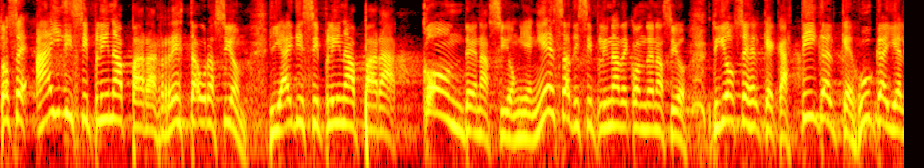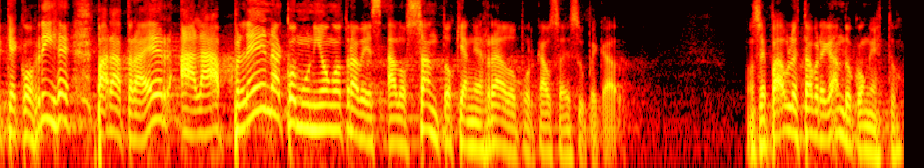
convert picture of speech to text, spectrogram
Entonces hay disciplina para restauración y hay disciplina para condenación. Y en esa disciplina de condenación, Dios es el que castiga, el que juzga y el que corrige para traer a la plena comunión otra vez a los santos que han errado por causa de su pecado. Entonces Pablo está bregando con esto.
